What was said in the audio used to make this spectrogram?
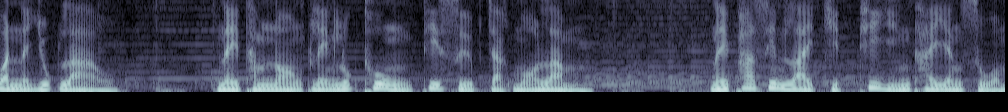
วรรณยุกต์ลาว ในทำนองเพลงลูกทุ่งที่สืบจากหมอลำในผ้าสิ้นลายขิดที่หญิงไทยยังสวม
